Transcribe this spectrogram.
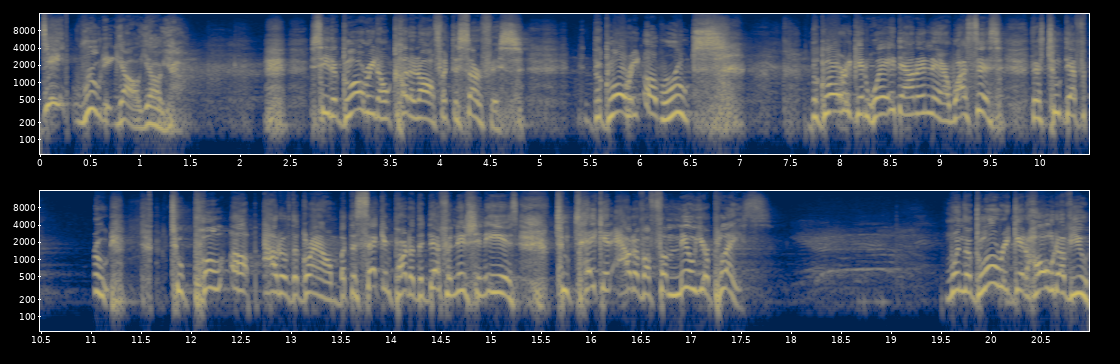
deep rooted, y'all, y'all, y'all. See, the glory don't cut it off at the surface. The glory uproots. The glory get way down in there. Watch this. There's two definitions to pull up out of the ground. But the second part of the definition is to take it out of a familiar place. When the glory get hold of you,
